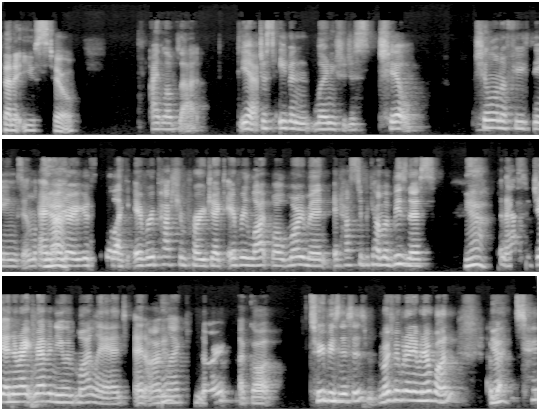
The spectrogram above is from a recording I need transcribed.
than it used to. I love that. Yeah, just even learning to just chill, chill on a few things. And, and yeah. I know you're like every passion project, every light bulb moment, it has to become a business. Yeah. And it has to generate revenue in my land. And I'm yeah. like, no, I've got two businesses. Most people don't even have one. I've yeah. got two.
